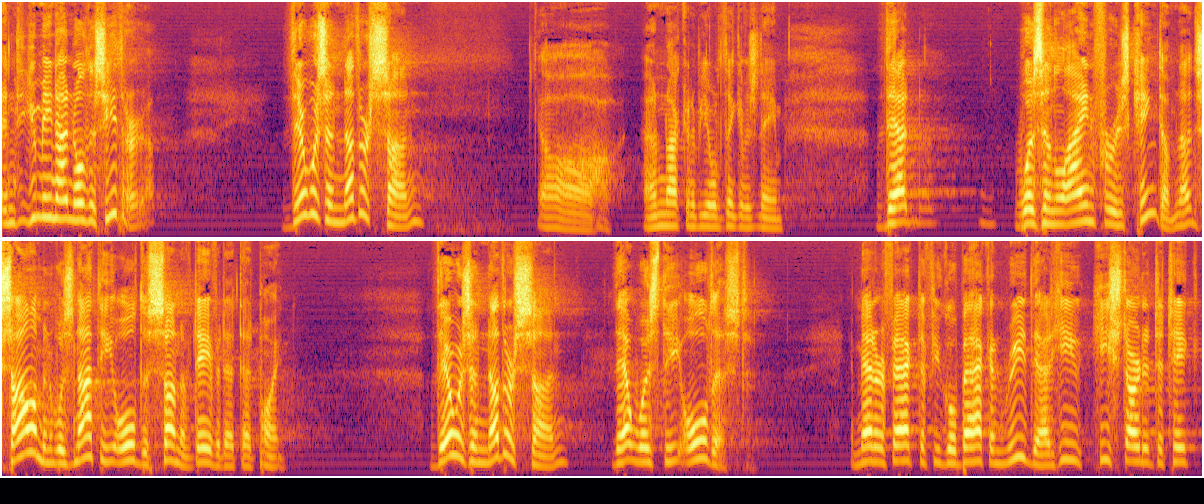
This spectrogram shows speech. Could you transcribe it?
and you may not know this either, there was another son, oh, I'm not going to be able to think of his name, that was in line for his kingdom. Now, Solomon was not the oldest son of David at that point. There was another son that was the oldest. matter of fact, if you go back and read that, he, he started to take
